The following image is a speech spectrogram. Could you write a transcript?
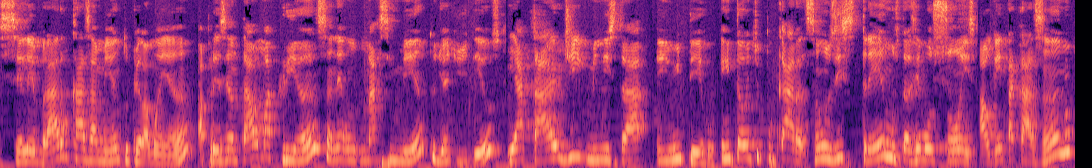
celebrar um casamento pela manhã, apresentar uma criança, né, um nascimento diante de Deus e à tarde ministrar em um enterro. Então, tipo, cara, são os extremos das emoções. Alguém tá casando,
